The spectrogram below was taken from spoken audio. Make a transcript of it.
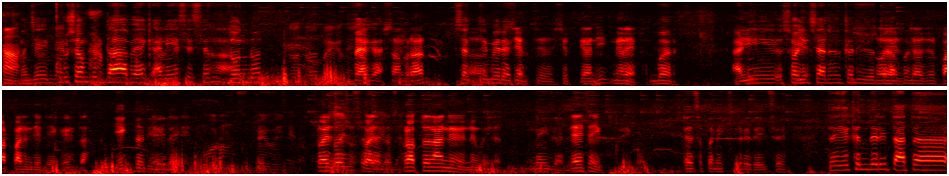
हा. म्हणजे कृषी अमृत दहा बॅग आणि एस एस एम हा. दोन दोन बॅगा. सम्राट शक्ती मिरॅकल. शक्ती शक्ती आणि मिरॅक बर. आणि सॉइल चार्जर कधी देतो आपण? पाठ पाणी दिले एक एकदा. एकदा दिलेलं आहे वरून spray व्हायचे. नाही नाही व्हायला. नाही झालं. द्यायचा एक. त्याचं पण एक्सरे द्यायचं आहे. तर एकंदरीत आता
